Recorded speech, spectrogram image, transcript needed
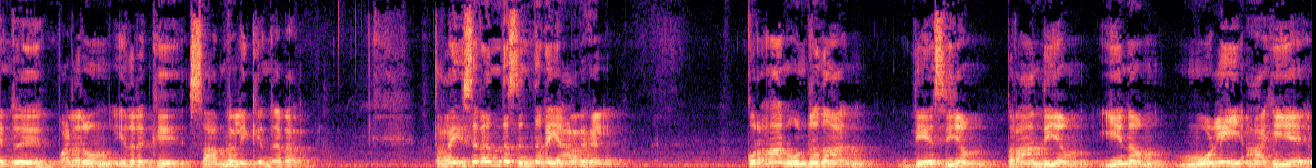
என்று பலரும் இதற்கு சான்றளிக்கின்றனர். தலை சிறந்த சிந்தனையாளர்கள். குர்ஆன் ஒன்றுதான் தேசியம் பிராந்தியம் இனம் மொழி ஆகிய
